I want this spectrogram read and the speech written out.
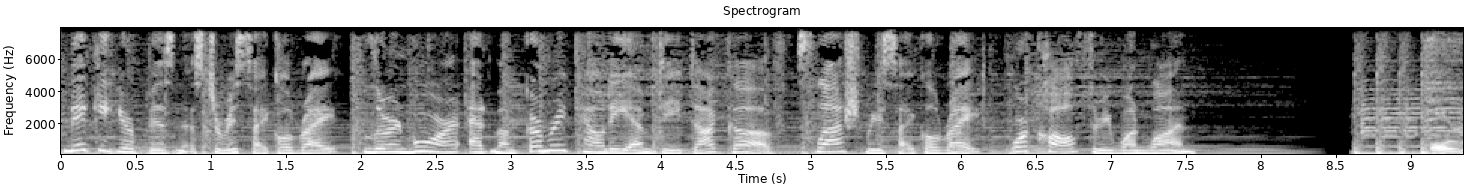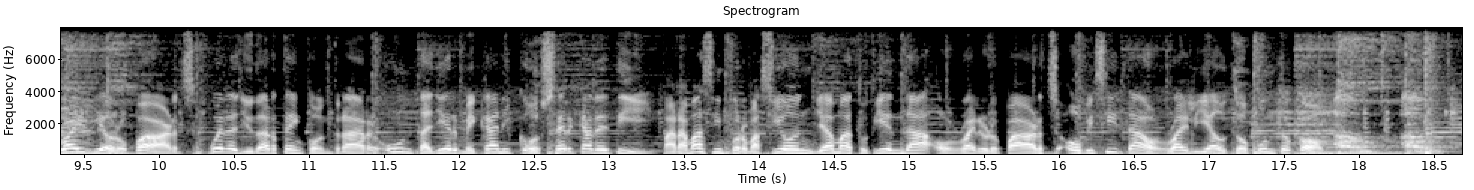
Make it your business to recycle right. Learn more at montgomerycountymd.gov slash recycle right or call 311. O'Reilly Auto Parts puede ayudarte a encontrar un taller mecánico cerca de ti. Para más información, llama a tu tienda O'Reilly Auto Parts o visita oreillyauto.com. Oh, oh, oh,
